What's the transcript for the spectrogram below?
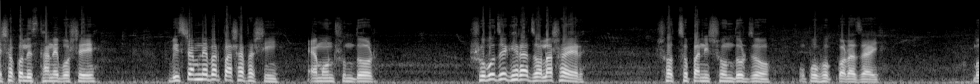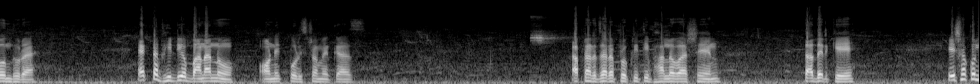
এ সকল স্থানে বসে বিশ্রাম নেবার পাশাপাশি এমন সুন্দর সবুজে ঘেরা জলাশয়ের স্বচ্ছ পানির সৌন্দর্য উপভোগ করা যায়। বন্ধুরা, একটা ভিডিও বানানো অনেক পরিশ্রমের কাজ। আপনারা যারা প্রকৃতি ভালোবাসেন, তাদেরকে এ সকল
